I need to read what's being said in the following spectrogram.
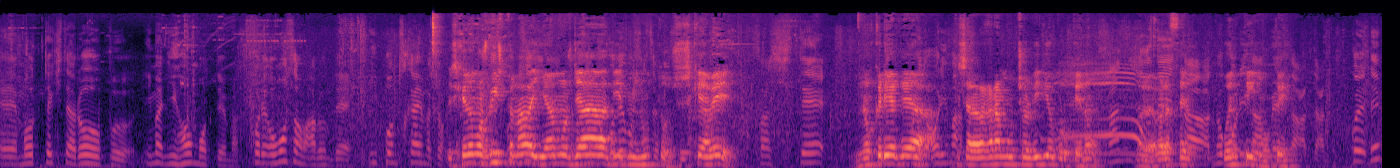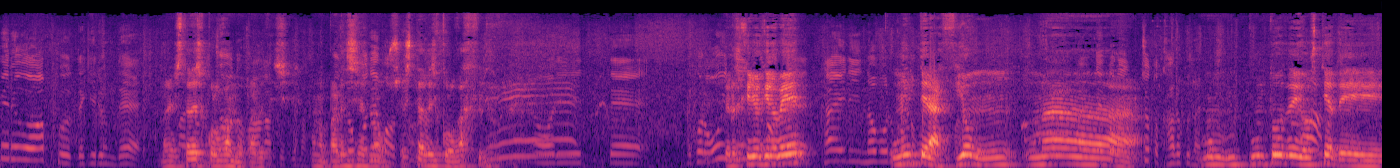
えー持ってきたロープ今2本持っていますこれ重さもあるんで1本使いましょう Es que no hemos visto nada llevamos ya 10 minutos. Es que, a ver, そして no quería que, que se alargara mucho el vídeo porque no. 30 ¿Habrá hacer puenting 何 o qué? これレベルをアップできるんで Vale, está まあ descolgando, parece. いきます Bueno, parece ser no, se está descolgando. Pero es que yo quiero ver una interacción, un, una, un punto de hostia de...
